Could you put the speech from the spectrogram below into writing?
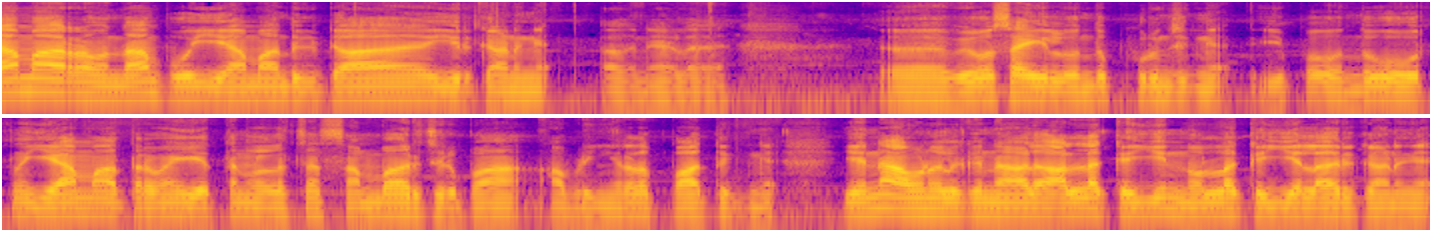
ஏமாறுறவன் தான் போய் ஏமாந்துக்கிட்டா இருக்கானுங்க. அதனால் விவசாயிகள் வந்து புரிஞ்சுக்குங்க. இப்போ வந்து ஒருத்தன் ஏமாத்துறவன் எத்தனை லட்சம் சம்பாரிச்சிருப்பான் அப்படிங்கிறத பார்த்துக்குங்க. ஏன்னா அவனுக்கு நாலு அல்ல கையும் நொல்ல கையெல்லாம் இருக்கானுங்க.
